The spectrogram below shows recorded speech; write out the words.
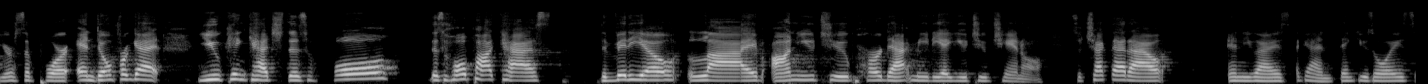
your support. And don't forget, you can catch this whole this whole podcast, the video live on YouTube, Hurrdat Media YouTube channel. So check that out. And you guys, again, thank you as always.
